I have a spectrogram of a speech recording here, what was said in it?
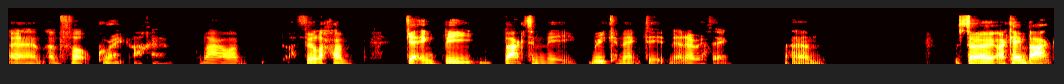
um, and felt great. Okay, wow, I'm, I feel like I'm getting be back to me, reconnected and everything. Um, so I came back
